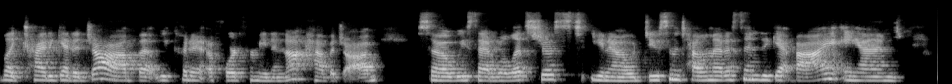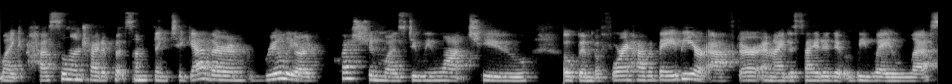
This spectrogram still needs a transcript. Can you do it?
like try to get a job, but we couldn't afford for me to not have a job. So we said, well, let's just, you know, do some telemedicine to get by and like hustle and try to put something together. And really, our question was, do we want to open before I have a baby or after? And I decided it would be way less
